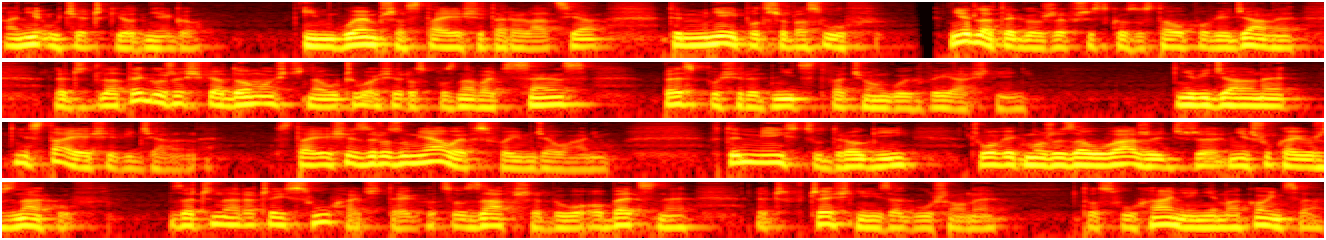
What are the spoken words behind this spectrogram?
a nie ucieczki od niego. Im głębsza staje się ta relacja, tym mniej potrzeba słów. Nie dlatego, że wszystko zostało powiedziane, lecz dlatego, że świadomość nauczyła się rozpoznawać sens bez pośrednictwa ciągłych wyjaśnień. Niewidzialne nie staje się widzialne, staje się zrozumiałe w swoim działaniu. W tym miejscu drogi człowiek może zauważyć, że nie szuka już znaków. Zaczyna raczej słuchać tego, co zawsze było obecne, lecz wcześniej zagłuszone. To słuchanie nie ma końca.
